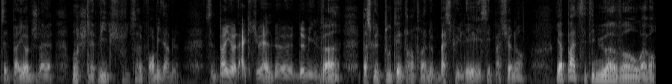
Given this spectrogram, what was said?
Cette période, je la, moi, je la vis, je trouve ça formidable cette période actuelle de 2020, parce que tout est en train de basculer et c'est passionnant. Il n'y a pas de c'était mieux avant ou avant.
